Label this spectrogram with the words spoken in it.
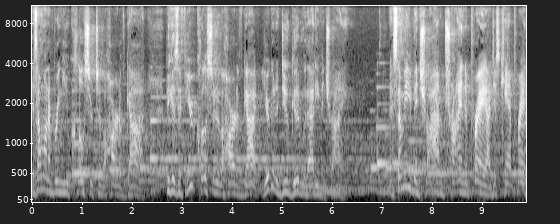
is I want to bring you closer to the heart of God. Because if you're closer to the heart of God, you're going to do good without even trying. And some of you have been trying, I'm trying to pray, I just can't pray.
